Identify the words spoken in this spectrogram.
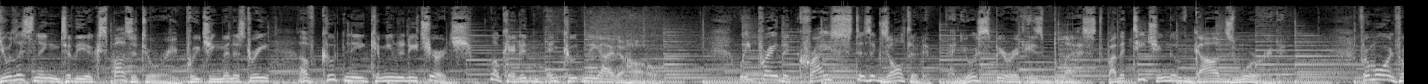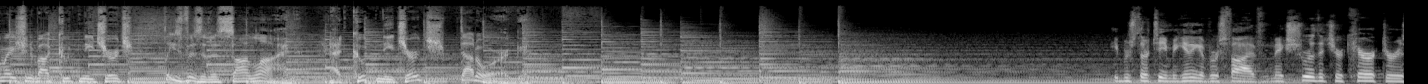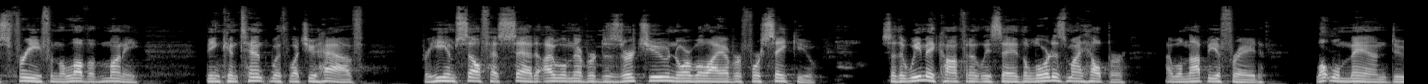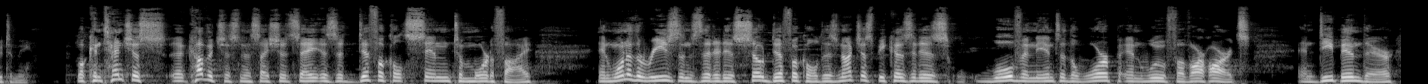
You're listening to the expository preaching ministry of Kootenai Community Church, located in Kootenai, Idaho. We pray that Christ is exalted and your spirit is blessed by the teaching of God's Word. For more information about Kootenai Church, please visit us online at kootenaichurch.org. Hebrews 13, beginning of verse 5. Make sure that your character is free from the love of money, being content with what you have. For he himself has said, I will never desert you, nor will I ever forsake you. So that we may confidently say, The Lord is my helper. I will not be afraid. What will man do to me? Well, contentious, uh, covetousness, I should say, is a difficult sin to mortify. And one of the reasons that it is so difficult is not just because it is woven into the warp and woof of our hearts, and deep in there,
